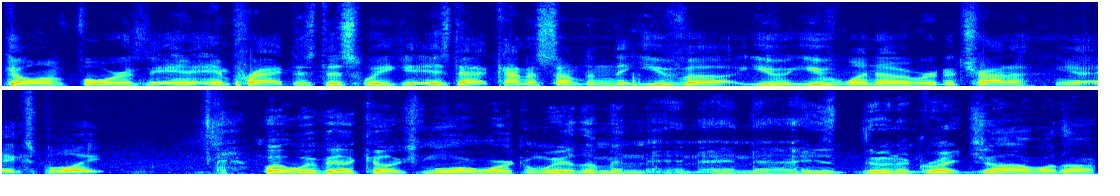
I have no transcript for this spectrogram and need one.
going forth in, in, practice this week, is that kind of something that you've uh, you you've went over to try to you know, exploit? Well, we've had Coach Moore working with him, and and, and uh, he's doing a great job with our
